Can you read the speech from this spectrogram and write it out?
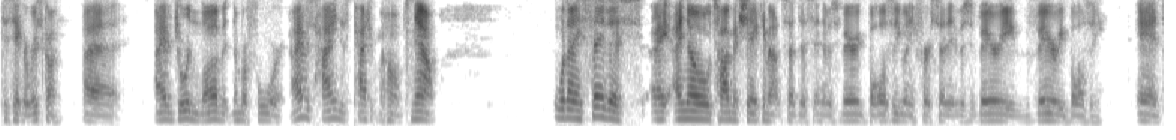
to take a risk on. Uh, I have Jordan Love at number four. I have as high end as Patrick Mahomes. Now, when I say this, I, I know Todd McShay came out and said this, and it was very ballsy when he first said it. It was very, very ballsy. And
